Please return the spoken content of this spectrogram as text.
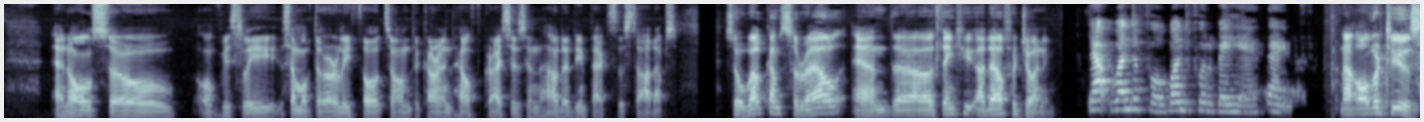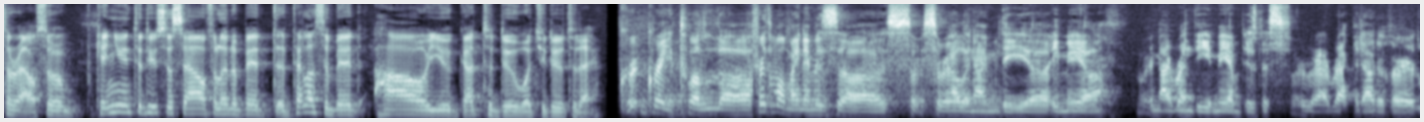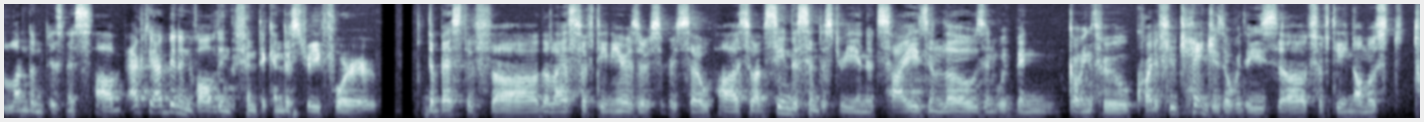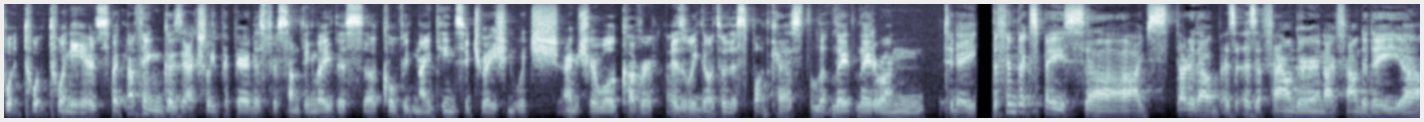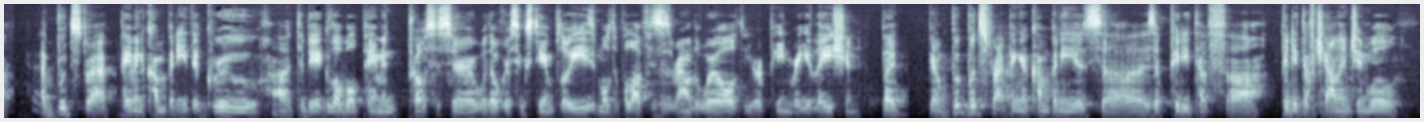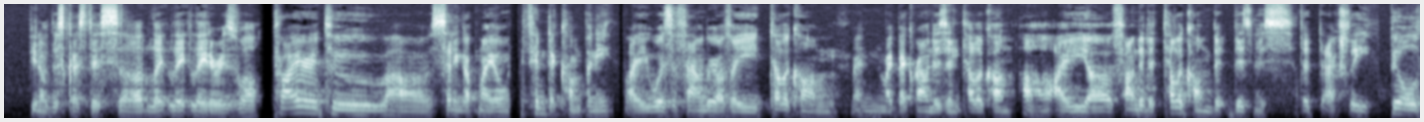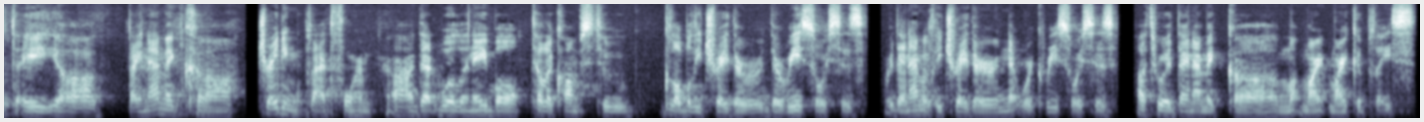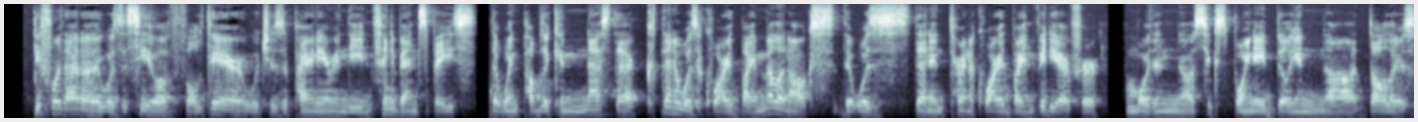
and also obviously some of the early thoughts on the current health crisis and how that impacts the startups. So, welcome, Sorel, and uh, thank you, Adele, for joining. Yeah, wonderful. Wonderful to be here. Thanks. Now, over to you, Sorel. So, can you introduce yourself a little bit? Uh, tell us a bit how you got to do what you do today. Great. Well, uh, first of all, my name is uh, Sorel, and I'm the uh, EMEA and I run the EMEA business for uh, Rapyd out of our London business. Um, actually, I've been involved in the fintech industry for the best of uh, the last 15 years or, or so. Uh, so I've seen this industry in its highs and lows, and we've been going through quite a few changes over these uh, 15, almost tw- tw- 20 years. But nothing has actually prepared us for something like this uh, COVID 19 situation, which I'm sure we'll cover as we go through this podcast l- later on today. The fintech space, uh, I've started out as, as, a founder and I founded a, uh, a bootstrap payment company that grew uh, to be a global payment processor with over 60 employees, multiple offices around the world, European regulation. But you know, bootstrapping a company is uh, is a pretty tough uh, pretty tough challenge, and we'll you know discuss this uh, la- la- later as well. Prior to uh, setting up my own fintech company, I was a founder of a telecom, and my background is in telecom. Uh, I uh, founded a telecom business that actually built a uh, dynamic uh, trading platform that will enable telecoms to globally trade their, their resources or dynamically trade their network resources uh, through a dynamic uh, mar- marketplace. Before that, I was the CEO of Voltaire, which is a pioneer in the InfiniBand space that went public in NASDAQ. Then it was acquired by Mellanox, that was then in turn acquired by NVIDIA for more than uh, $6.8 billion uh,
